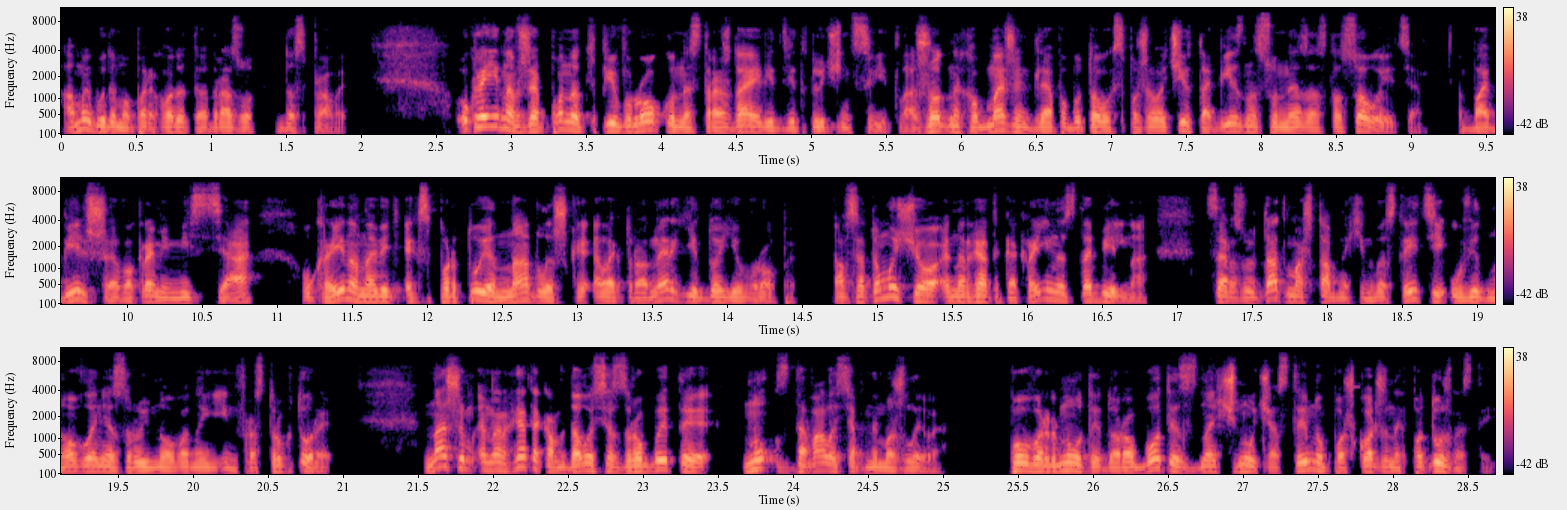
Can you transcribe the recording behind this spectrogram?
А ми будемо переходити одразу до справи. Україна вже понад півроку не страждає від відключень світла. Жодних обмежень для побутових споживачів та бізнесу не застосовується. Ба більше в окремі місця Україна навіть експортує надлишки електроенергії до Європи. А все тому, що енергетика країни стабільна. Це результат масштабних інвестицій у відновлення зруйнованої інфраструктури. Нашим енергетикам вдалося зробити, ну здавалося б, неможливе повернути до роботи значну частину пошкоджених потужностей.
